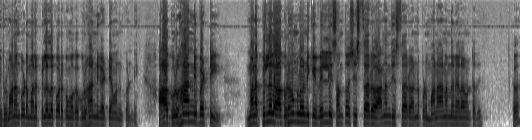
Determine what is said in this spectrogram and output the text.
ఇప్పుడు మనం కూడా మన పిల్లల కొరకు ఒక గృహాన్ని కట్టామనుకోండి. ఆ గృహాన్ని బట్టి మన పిల్లలు ఆ గృహంలోనికి వెళ్ళి సంతోషిస్తారు ఆనందిస్తారు అన్నప్పుడు మన ఆనందం ఎలా ఉంటుంది? కదా?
